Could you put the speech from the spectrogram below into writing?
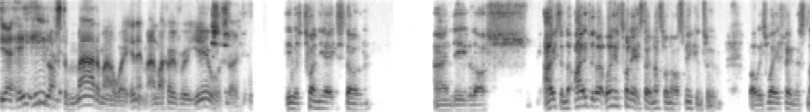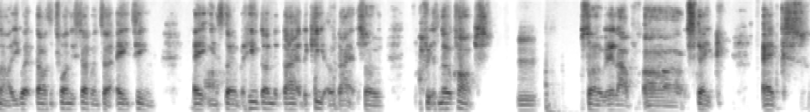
Yeah, he he lost a mad amount of weight in it, man. Like over a year or so. He was 28 stone, and he lost. I used to, I used to when he was 28 stone. That's when I was speaking to him. But he's way famous now. He went down to 27 to 18, 18 stone. But he done the diet, the keto diet. So I think there's no carbs. Mm. So he'll have uh, steak, eggs,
